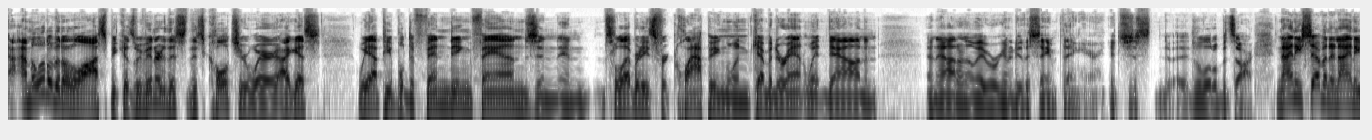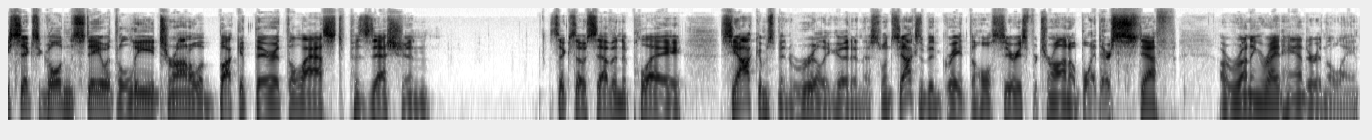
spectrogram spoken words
I'm a little bit at a loss because we've entered this this culture where I guess we have people defending fans and, and celebrities for clapping when Kevin Durant went down and. And now I don't know. Maybe we're going to do the same thing here. It's just it's a little bizarre. 97 to 96, Golden State with the lead. Toronto a bucket there at the last possession. 607 to play. Siakam's been really good in this one. Siakam's been great the whole series for Toronto. Boy, there's Steph, a running right-hander in the lane.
